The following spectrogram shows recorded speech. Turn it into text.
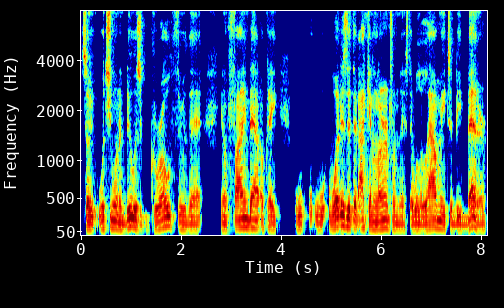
So what you want to do is grow through that, you know, find out okay, w- what is it that I can learn from this that will allow me to be better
